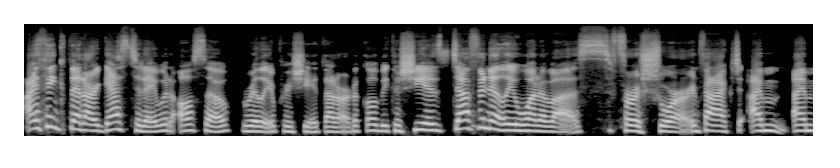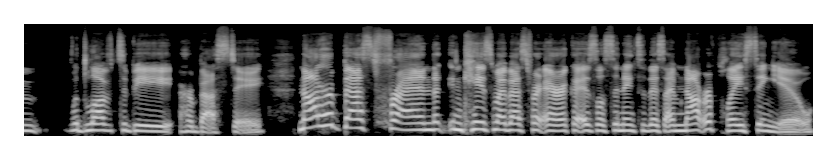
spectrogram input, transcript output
I think that our guest today would also really appreciate that article because she is definitely one of us for sure. In fact, I'm I'm would love to be her bestie. Not her best friend, in case my best friend Erica is listening to this. I'm not replacing you,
